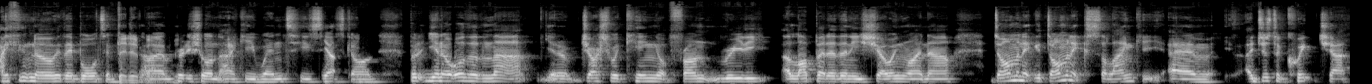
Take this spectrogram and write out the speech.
I think no, they bought him. They did buy I'm him. pretty sure Ake went. He's Yep. he's gone. But you know, other than that, you know, Joshua King up front, really a lot better than he's showing right now. Dominic Dominic Solanke. Um, uh, just a quick chat.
